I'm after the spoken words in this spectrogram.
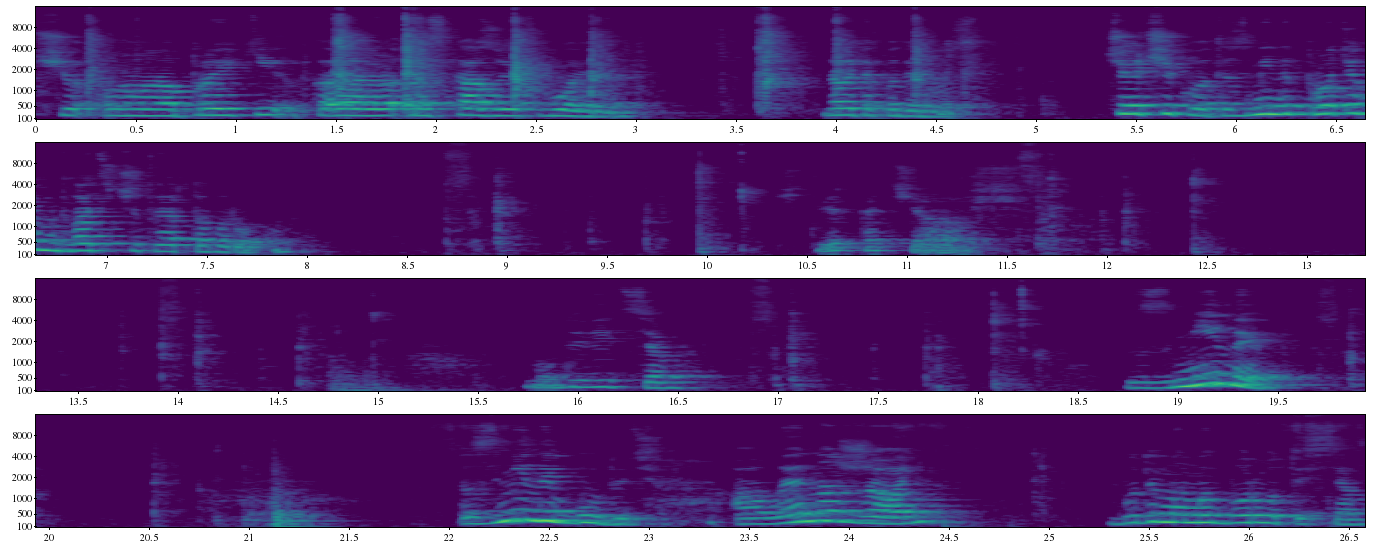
що, е, про які е, розказують воїни. Давайте подивимось. Чи очікувати зміни протягом 24-го року? Четвірка чаш. Ну, дивіться. Зміни. Зміни будуть, але, на жаль, будемо ми боротися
